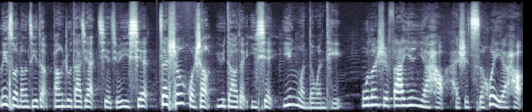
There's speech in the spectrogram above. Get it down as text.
力所能及的帮助大家解决一些在生活上遇到的一些英文的问题。 无论是发音也好，还是词汇也好，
